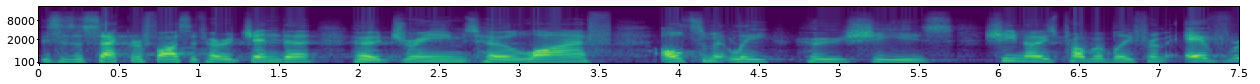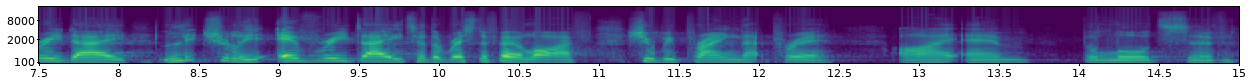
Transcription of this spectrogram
This is a sacrifice of her agenda, her dreams, her life, ultimately who she is. She knows probably from every day, literally every day to the rest of her life, she'll be praying that prayer I am the Lord's servant.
